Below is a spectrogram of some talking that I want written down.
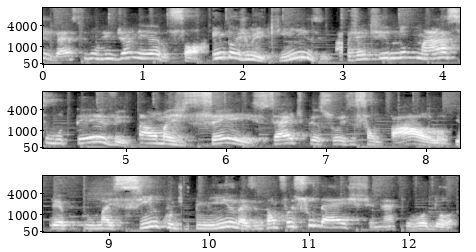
estivesse no Rio de Janeiro só. Em 2015, a gente no máximo teve tá, umas seis, sete pessoas de São Paulo e umas cinco de Minas, então foi Sudeste, né, que rodou.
